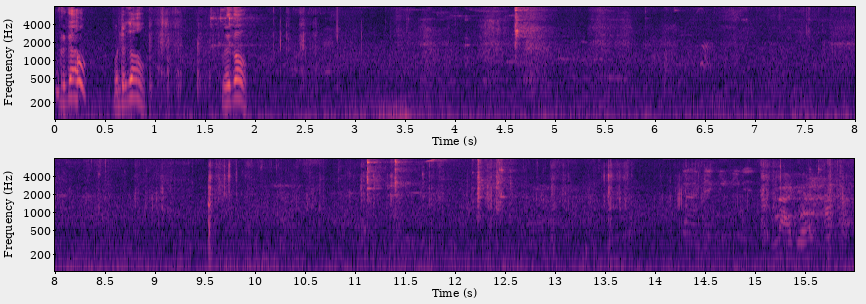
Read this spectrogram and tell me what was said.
Let it go. Let it go. Let it go. Not.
